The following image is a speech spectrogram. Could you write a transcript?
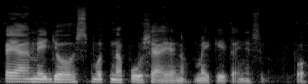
kaya medyo smooth na po siya. Yan, oh, may kita niya smooth po.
